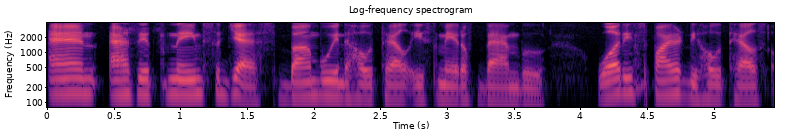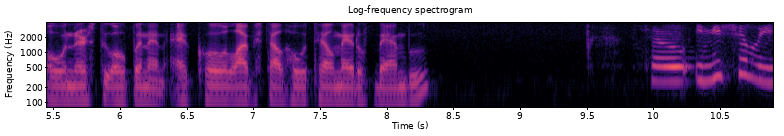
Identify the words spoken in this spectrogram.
And as its name suggests, Bambu Indah hotel is made of bamboo. What inspired the hotel's owners to open an eco lifestyle hotel made of bamboo? So initially,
